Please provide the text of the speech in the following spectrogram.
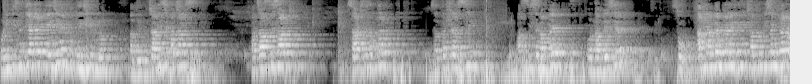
और ये किसने दिया गया? केजी में तो केजी लिख लो। अब देखो, चालीस से पचास। पचास से साठ साठ से सत्तर सत्तर से अस्सी अस्सी से नब्बे और नब्बे से सौ। अब यहाँ पे हम क्या लिख देंगे? छात्रों की संख्या ना?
